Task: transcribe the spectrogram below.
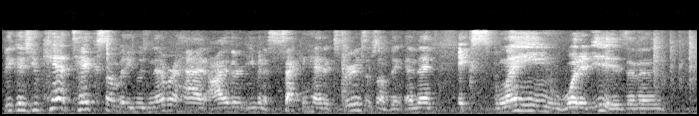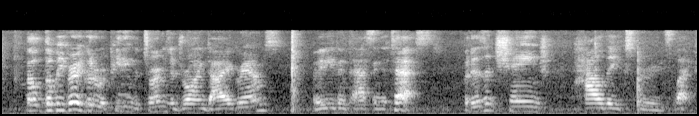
Because you can't take somebody who's never had either even a secondhand experience of something and then explain what it is, and then they'll, they'll be very good at repeating the terms and drawing diagrams, maybe even passing a test. But it doesn't change how they experience life.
